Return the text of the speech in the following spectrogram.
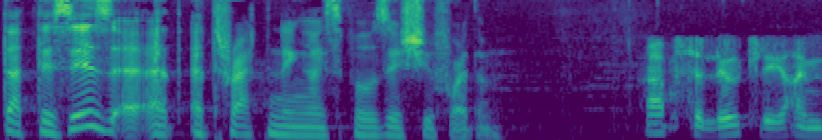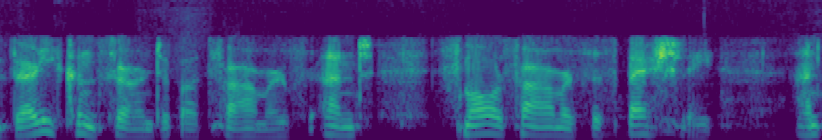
That this is a, a threatening, I suppose, issue for them. Absolutely. I'm very concerned about farmers and small farmers especially. And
